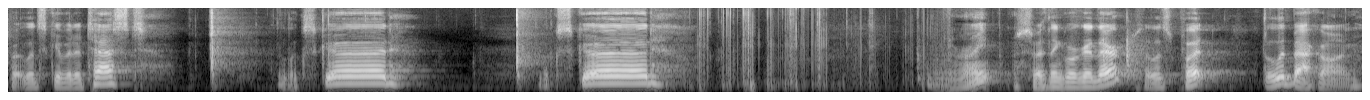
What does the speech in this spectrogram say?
but let's give it a test. It looks good. Looks good. All right, so I think we're good there. So let's put the lid back on.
